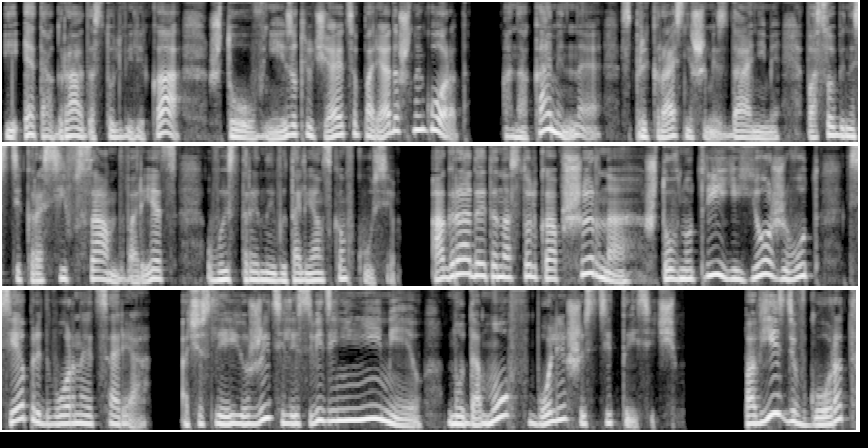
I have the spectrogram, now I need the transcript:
и эта ограда столь велика, что в ней заключается порядочный город. Она каменная, с прекраснейшими зданиями, в особенности красив сам дворец, выстроенный в итальянском вкусе. Ограда эта настолько обширна, что внутри ее живут все придворные царя. О числе ее жителей сведений не имею, но домов более шести тысяч. По въезде в город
